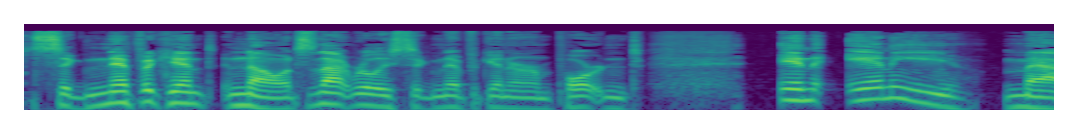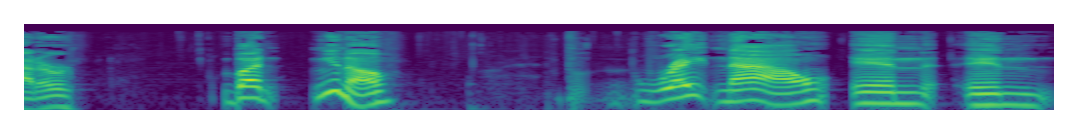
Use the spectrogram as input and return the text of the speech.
significant? No, it's not really significant or important in any matter. But, you know, right now in in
